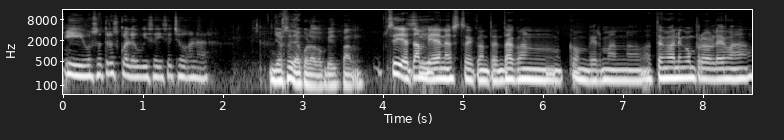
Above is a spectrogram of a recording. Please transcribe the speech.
¿Y vosotros cuál le hubieseis hecho ganar? Yo estoy de acuerdo con Bitman. Sí, yo también estoy contenta con, con Birman. No, no tengo ningún problema.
